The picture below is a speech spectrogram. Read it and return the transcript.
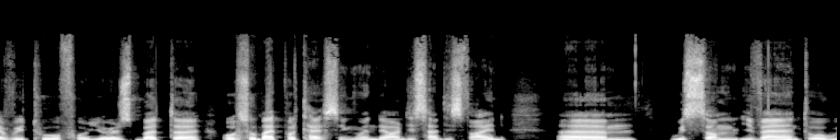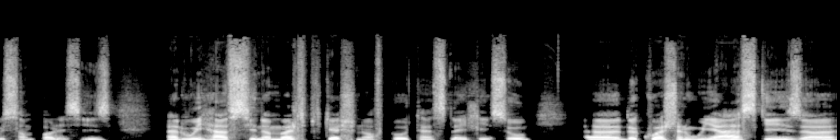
every two or four years, but uh, also by protesting when they are dissatisfied um, with some event or with some policies. And we have seen a multiplication of protests lately. So uh, the question we ask is uh,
